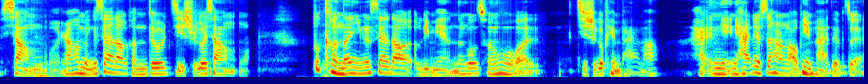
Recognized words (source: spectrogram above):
项目，然后每个赛道可能都有几十个项目，不可能一个赛道里面能够存活几十个品牌嘛？还你你还得算上老品牌，对不对？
